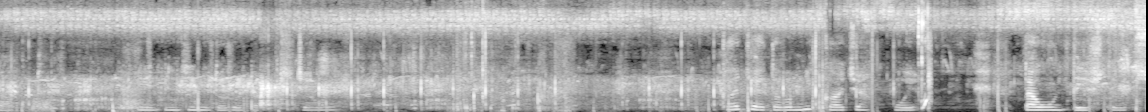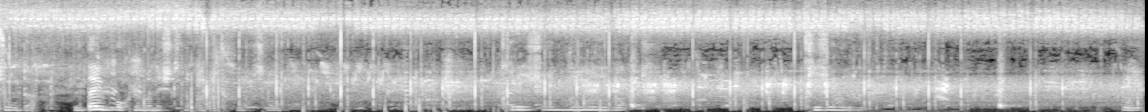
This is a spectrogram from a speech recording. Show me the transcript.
так вот И бензине тоже вот так вот сделаю. Катя, это вам не Катя. Ой. Да уйдешь ты отсюда. Дай бог на мене сейчас нападуть функцію. Крижаний лід. Крижаний лід. Ой.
